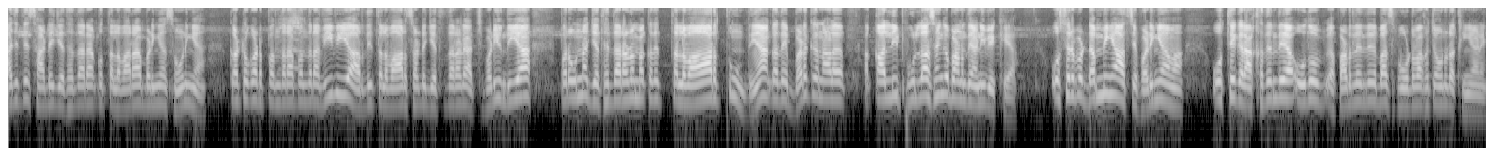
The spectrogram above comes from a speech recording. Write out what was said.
ਅੱਜ ਤੇ ਸਾਡੇ ਜਥੇਦਾਰਾਂ ਕੋਲ ਤਲਵਾਰਾਂ ਬੜੀਆਂ ਸੋਹਣੀਆਂ। ਘੱਟੋ ਘੱਟ 15 15 20 ਹਜ਼ਾਰ ਦੀ ਤਲਵਾਰ ਸਾਡੇ ਜਥੇਦਾਰਾਂ ਦੇ ਹੱਥ 'ਚ ਫੜੀ ਹੁੰਦੀ ਆ, ਪਰ ਉਹਨਾਂ ਜਥੇਦਾਰਾਂ ਨੂੰ ਮੈਂ ਕਦੇ ਤਲਵਾਰ ਧੁੰਦਿਆਂ, ਕਦੇ ਬੜਕ ਨਾਲ ਅਕਾਲੀ ਫੂਲਾ ਸਿੰਘ ਬਣਦਿਆਂ ਨਹੀਂ ਵੇਖਿਆ। ਉਹ ਸਿਰਫ ਡੰਮੀਆਂ ਹੱਥ 'ਚ ਫੜੀਆਂ ਵਾ, ਉੱਥੇ ਰੱਖ ਦਿੰਦੇ ਆ, ਉਦੋਂ ਫੜ ਲੈਂਦੇ ਬਸ ਫੋਟੋਆਂ ਖਿਚਾਉਣ ਨੂੰ ਰੱਖੀਆਂ ਨੇ।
